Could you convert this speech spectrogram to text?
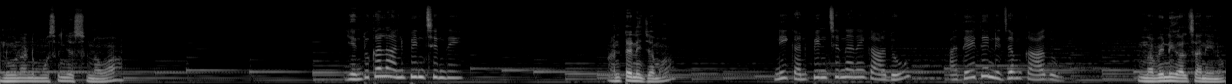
నువ్వు నన్ను మోసం చేస్తున్నావా? ఎందుకలా అనిపించింది? అంటే నిజమా? నీకు అనిపించిందనే కాదు అదైతే నిజం కాదు. నవీన్ని కలిసా నేను?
